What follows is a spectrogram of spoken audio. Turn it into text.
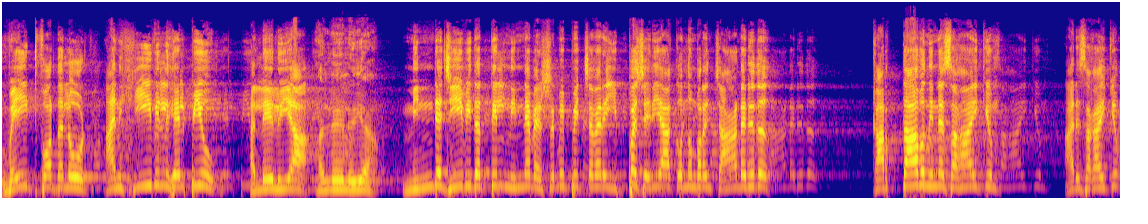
wait for the Lord and he will help you hallelujah hallelujah ലുയാ നിന്റെ ജീവിതത്തിൽ നിന്നെ വിഷമിപ്പിച്ചവരെ ഇപ്പൊ ശരിയാക്കൊന്നും പറഞ്ഞ് ചാടരുത്. കർത്താവ് നിന്നെ സഹായിക്കും. ആര് സഹായിക്കും?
